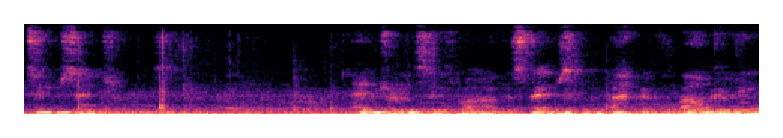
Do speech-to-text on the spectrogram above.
two centuries. Entrance is via the steps in the back of the balcony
